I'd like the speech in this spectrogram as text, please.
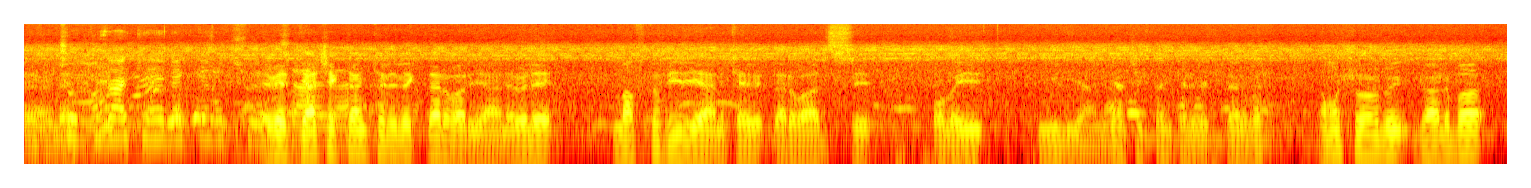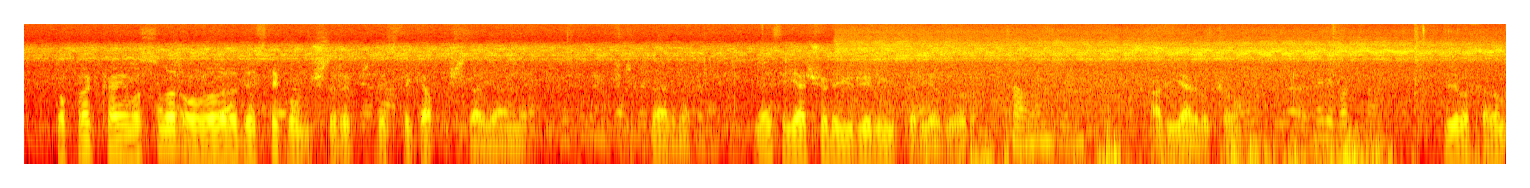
öyle. Çok güzel kelebekler uçuyor Evet içeride. gerçekten kelebekler var yani. Öyle lafta değil yani kelebekler vadisi olayı değil yani. Gerçekten kelebekler var. Ama şurada galiba toprak kayması var. Oralara destek olmuşlar. Hep destek yapmışlar yani. Küçüklerde. Neyse gel şöyle yürüyelim yukarıya doğru. Tamam canım. Hadi gel bakalım. Hadi bakalım. Bir bakalım.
